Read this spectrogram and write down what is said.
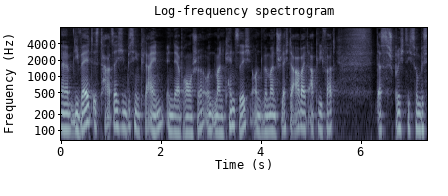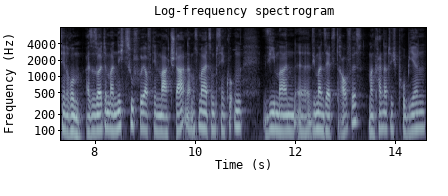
ähm, die Welt ist tatsächlich ein bisschen klein in der Branche und man kennt sich und wenn man schlechte Arbeit abliefert, das spricht sich so ein bisschen rum. Also sollte man nicht zu früh auf den Markt starten, da muss man halt so ein bisschen gucken, wie man, äh, wie man selbst drauf ist. Man kann natürlich probieren,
